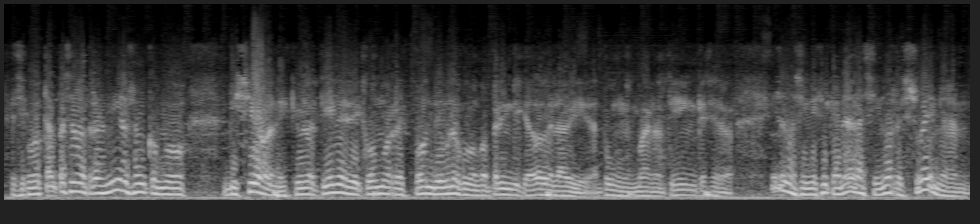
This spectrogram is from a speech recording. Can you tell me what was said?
es decir, como están pasando atrás mío son como visiones que uno tiene de cómo responde uno como papel indicador de la vida. Pum, bueno, tin, qué sé yo. Eso no significa nada si no resuenan.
